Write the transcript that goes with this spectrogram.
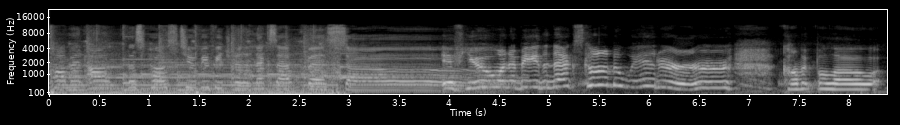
Comment on this post to be featured in the next episode. If you want to be the next comment winner, comment below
